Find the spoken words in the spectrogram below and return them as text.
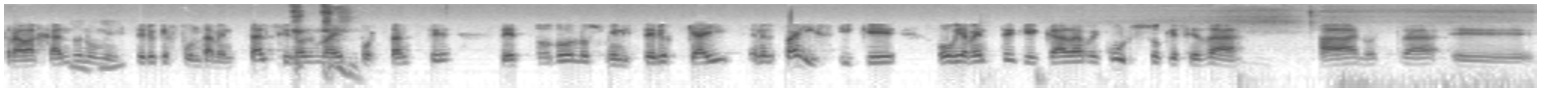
trabajando en un ministerio que es fundamental, si no el más importante de todos los ministerios que hay en el país y que obviamente que cada recurso que se da a nuestra eh,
